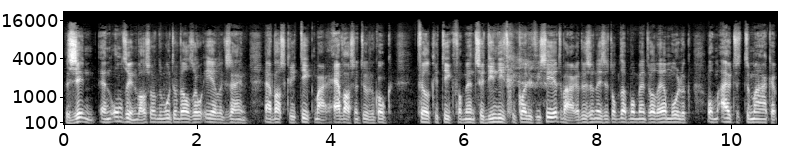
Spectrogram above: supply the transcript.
zin en onzin was. Want we moeten wel zo eerlijk zijn. Er was kritiek, maar er was natuurlijk ook veel kritiek van mensen die niet gekwalificeerd waren. Dus dan is het op dat moment wel heel moeilijk om uit te maken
